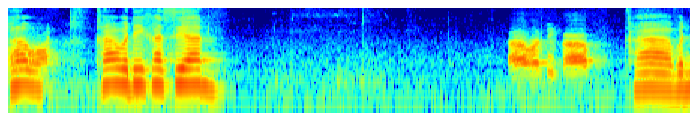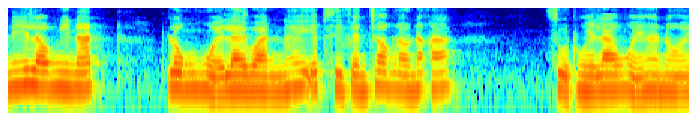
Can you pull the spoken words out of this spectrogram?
ค่ะค่ะสวัสดีค่ะเซียนอ่า สวัสดีครับ ค่ะ วันนี้เรามีนัดลงหวยรายวันให้ FC แฟนช่องเรานะคะ สูตรหวยลาวหวยฮานอย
